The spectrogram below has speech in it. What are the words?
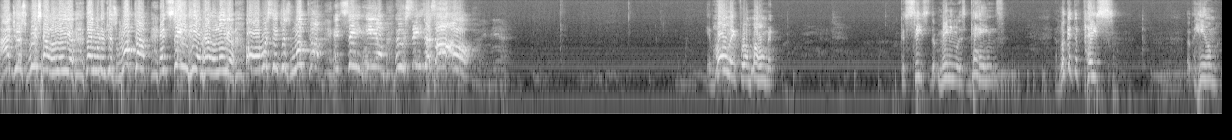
I just wish, hallelujah, they would have just looked up and seen him, hallelujah. Oh, I wish they just looked up and seen him who sees us all. Amen. If only for a moment could cease the meaningless games and look at the face of him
